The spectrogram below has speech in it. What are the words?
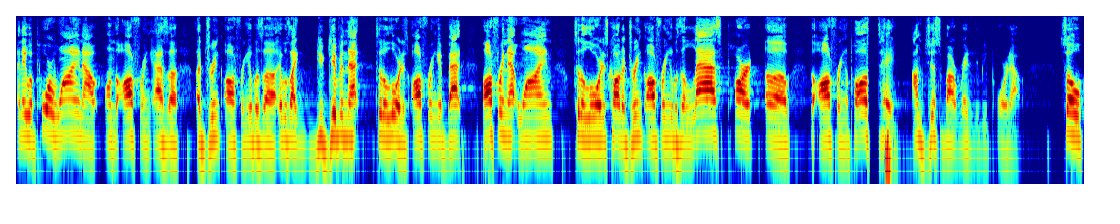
and they would pour wine out on the offering as a, a drink offering. It was, uh, it was like you're giving that to the Lord. It's offering it back, offering that wine to the Lord. It's called a drink offering. It was the last part of the offering. And Paul says, Hey, I'm just about ready to be poured out. So,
